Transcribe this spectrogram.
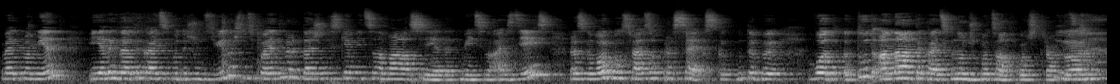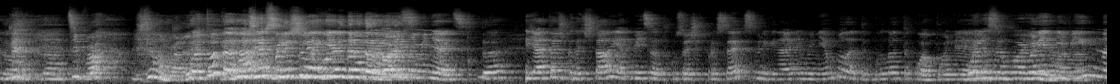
в этот момент, и я тогда такая, типа, даже удивилась, что, типа, Эдвард даже ни с кем не целовался, я это отметила, а здесь разговор был сразу про секс, как будто бы, вот, тут она такая, типа, ну, он же пацан хочет трахаться. Типа, все нормально. Вот тут она здесь решила не менять. Да. Я тоже, когда читала, я отметила этот кусочек про секс, в оригинале его не было, это было такое более... Более более невинно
